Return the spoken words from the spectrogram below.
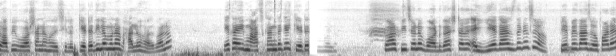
টপি বসানো হয়েছিল। কেটে দিলে মনে হয় ভালো হয় বলো? এখানে এই মাঝখান থেকে কেটে তোমার পিছনে বট গাছটা ইয়ে গাছ দেখেছ? পেঁপে গাছ ওপারে?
